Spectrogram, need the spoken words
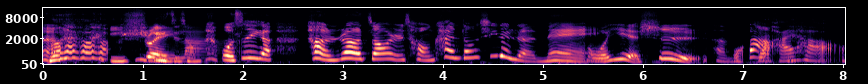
一睡一直重啦。我是一个很热衷于重看东西的人呢，我也是，很我棒我。还好，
